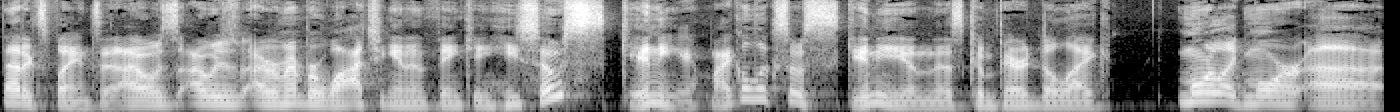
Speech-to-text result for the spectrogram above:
That explains it. I was, I was, I remember watching it and thinking he's so skinny. Michael looks so skinny in this compared to like more like more uh,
